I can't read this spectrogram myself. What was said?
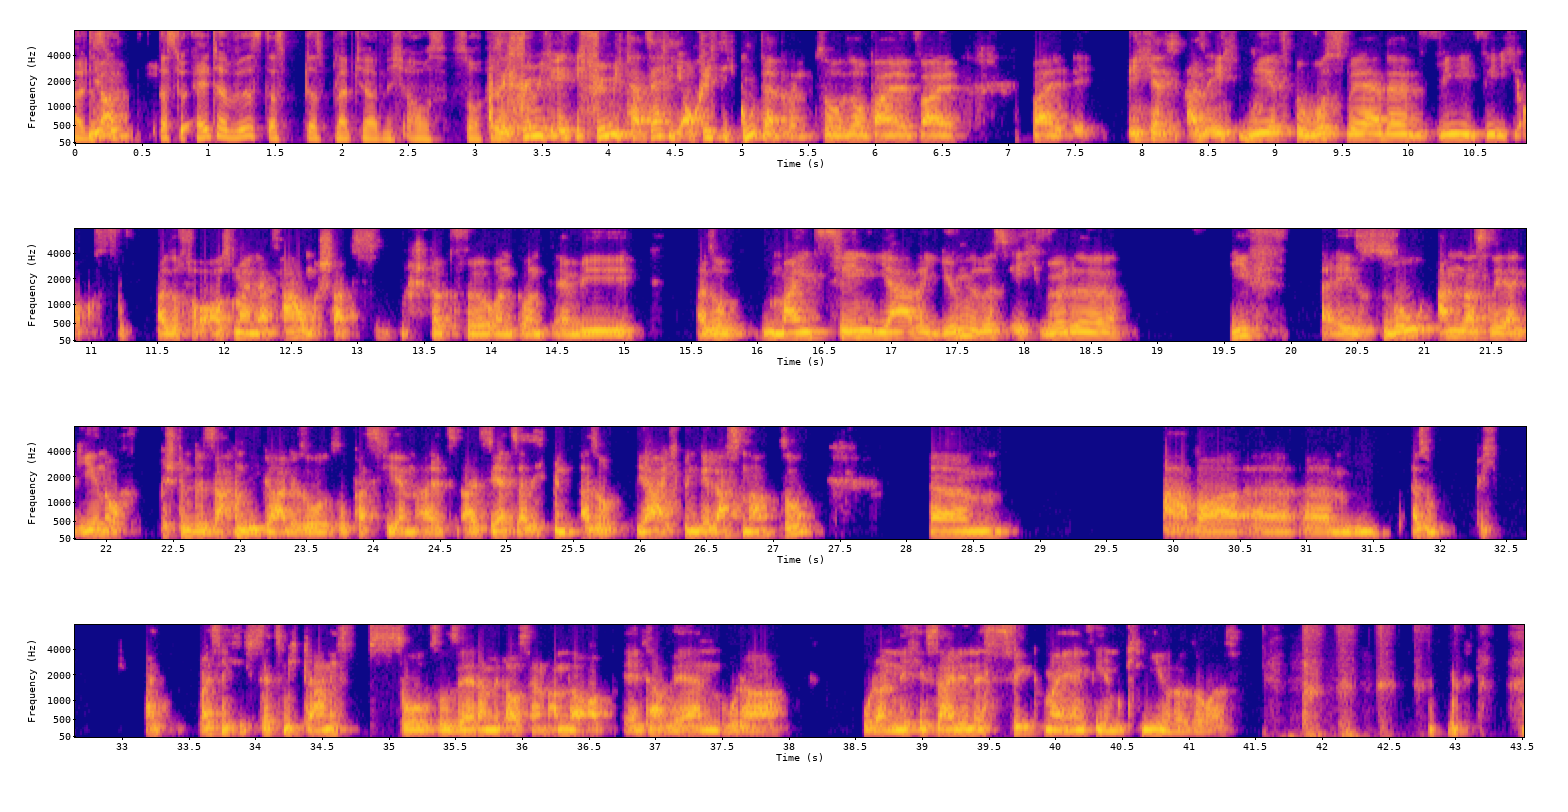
Weil dass, ja. du, dass du älter wirst, das, das bleibt ja nicht aus. So. Also ich fühle mich, ich fühle mich tatsächlich auch richtig gut da drin. So, so, weil, weil, weil ich jetzt, also ich mir jetzt bewusst werde, wie, wie ich auch, also aus meinem Erfahrungsschatz schöpfe und, und irgendwie, also mein zehn Jahre jüngeres Ich würde tief ey, so anders reagieren auf bestimmte Sachen, die gerade so, so passieren als, als jetzt. Also ich bin, also ja, ich bin gelassener, so. Ähm, aber äh, ähm, also ich weiß nicht, ich setze mich gar nicht so, so sehr damit auseinander, ob älter werden oder, oder nicht. Es sei denn, es zwickt mal irgendwie im Knie oder sowas.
